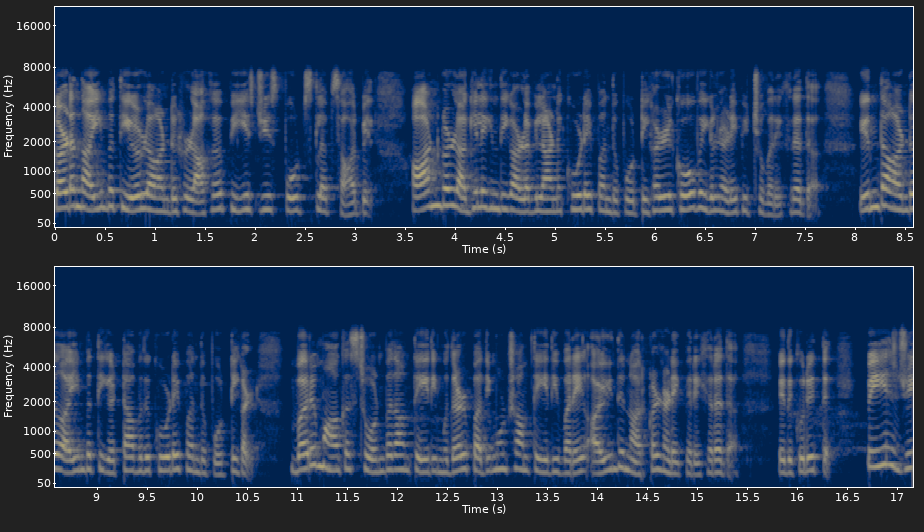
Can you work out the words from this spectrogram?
கடந்த ஐம்பத்தி ஏழு ஆண்டுகளாக பிஎஸ்ஜி ஸ்போர்ட்ஸ் கிளப் சார்பில் ஆண்கள் அகில இந்திய அளவிலான கூடைப்பந்து போட்டிகள் கோவையில் நடைபெற்று வருகிறது. இந்த ஆண்டு ஐம்பத்தி எட்டாவது கூடைப்பந்து போட்டிகள் வரும் ஆகஸ்ட் ஒன்பதாம் தேதி முதல் பதிமூன்றாம் தேதி வரை ஐந்து நாட்கள் நடைபெறுகிறது. இதுகுறித்து பிஎஸ்ஜி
